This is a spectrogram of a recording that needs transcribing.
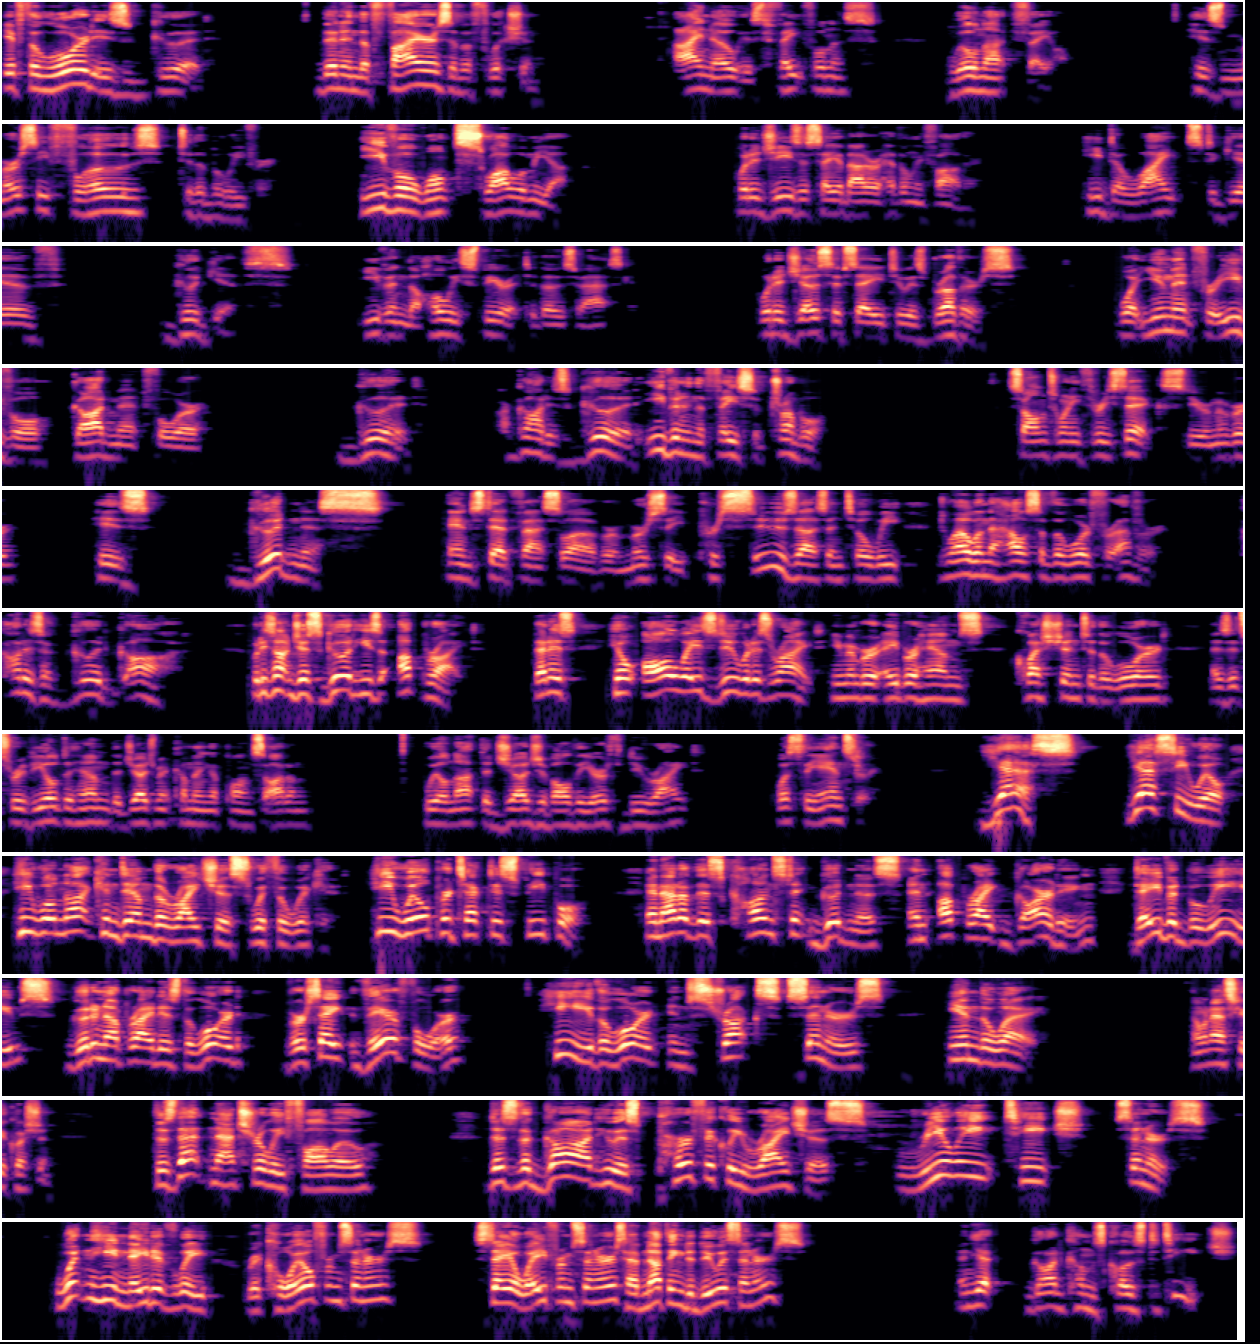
If the Lord is good, then in the fires of affliction, I know his faithfulness will not fail. His mercy flows to the believer. Evil won't swallow me up. What did Jesus say about our Heavenly Father? He delights to give good gifts, even the Holy Spirit to those who ask Him. What did Joseph say to his brothers? What you meant for evil, God meant for good. Our God is good, even in the face of trouble. Psalm 23 6, do you remember? His goodness and steadfast love or mercy pursues us until we dwell in the house of the Lord forever. God is a good God. But He's not just good, He's upright. That is, He'll always do what is right. You remember Abraham's question to the Lord as it's revealed to him the judgment coming upon Sodom? Will not the judge of all the earth do right? What's the answer? Yes. Yes, he will. He will not condemn the righteous with the wicked. He will protect his people. And out of this constant goodness and upright guarding, David believes, good and upright is the Lord. Verse 8, therefore, he, the Lord, instructs sinners in the way. I want to ask you a question. Does that naturally follow? Does the God who is perfectly righteous really teach sinners? Wouldn't he natively recoil from sinners, stay away from sinners, have nothing to do with sinners? And yet, God comes close to teach.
